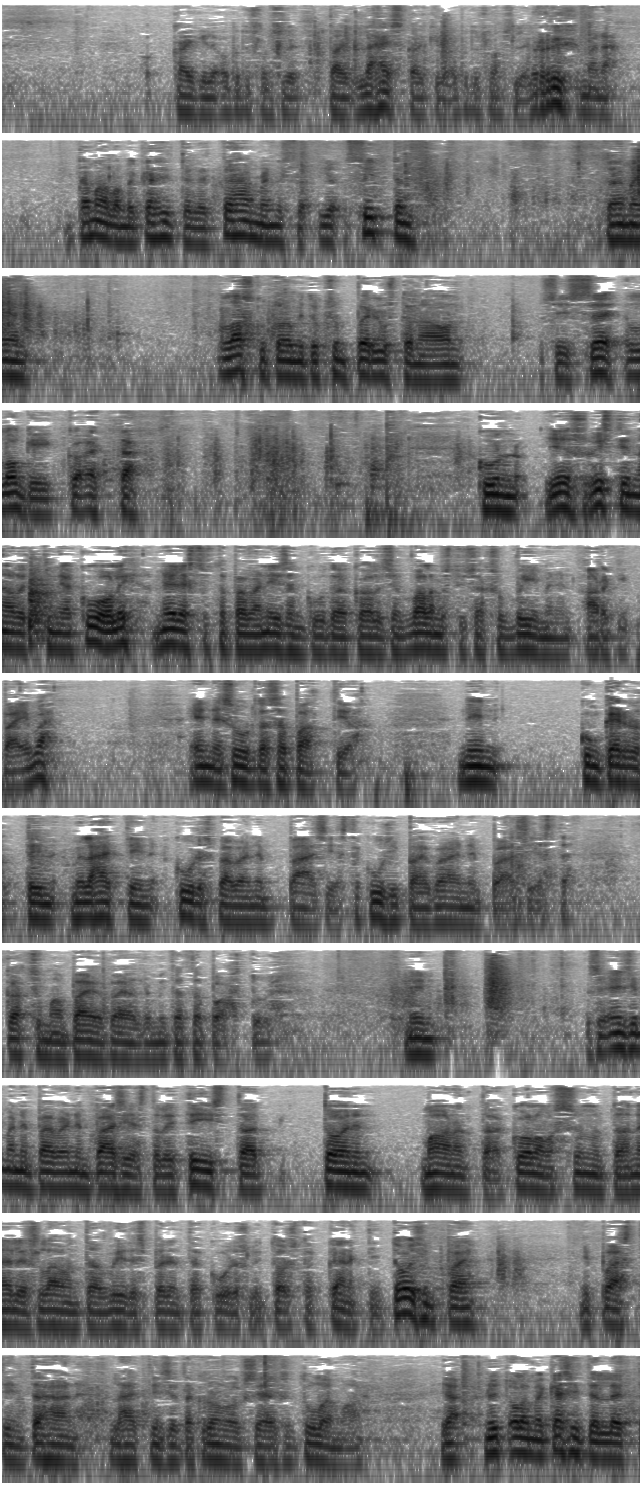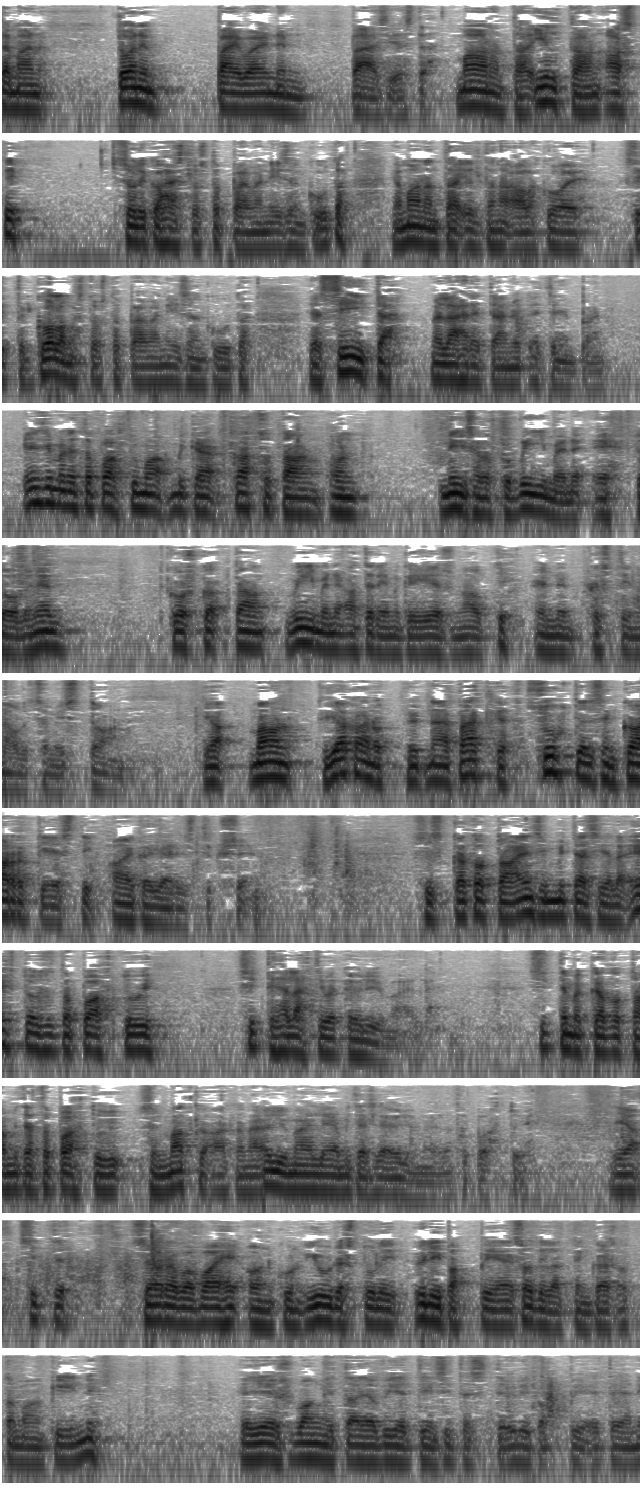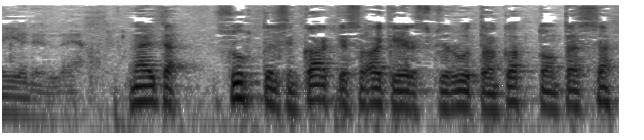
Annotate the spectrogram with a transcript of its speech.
Kaikille opetuslapsille, tai lähes kaikille opetuslapsille ryhmänä. Tämä olemme käsitelleet tähän mennessä. Ja sitten tämä meidän laskutoimituksen perustana on siis se logiikka, että kun Jeesus ristiinnaulittiin ja kuoli 14. päivä Niisankuuta, joka oli sen valmistusjakson viimeinen arkipäivä, ennen suurta sapattia, niin kun kerrottiin, me lähdettiin kuudes päivä ennen pääsiäistä, kuusi päivää ennen pääsiäistä, katsomaan päivä päivältä, mitä tapahtui. Niin se ensimmäinen päivä ennen pääsiäistä oli tiistai, toinen maanantai, kolmas sunnuntai, neljäs lauantai, viides perjantai, kuudes oli torstai. Käännettiin toisinpäin, niin päästiin tähän, lähdettiin sieltä kronologisia tulemaan. Ja nyt olemme käsitelleet tämän toinen päivä ennen pääsiäistä maanantai-iltaan asti. Se oli 12. päivä kuuta ja maanantai-iltana alkoi sitten 13. päivä kuuta ja siitä me lähdetään nyt eteenpäin. Ensimmäinen tapahtuma, mikä katsotaan, on niin sanottu viimeinen ehtoollinen, koska tämä on viimeinen ateria, mikä Jeesus nautti ennen ristiinnaulitsemistaan. Ja mä oon jakanut nyt nämä pätkät suhteellisen karkeasti aikajärjestykseen. Siis katsotaan ensin, mitä siellä ehtoollisessa tapahtui, sitten he lähtivät Öljymäelle. Sitten me katsotaan, mitä tapahtui sen matkan aikana Öljymäelle ja mitä siellä Öljymäellä tapahtui. Ja sitten seuraava vaihe on, kun Juudas tuli ylipappia ja sotilaiden kanssa ottamaan kiinni. Ja Jeesus vangitaan ja vietiin sitä sitten ylipappia eteen ja niin edelleen. Näitä suhteellisen karkeassa aikajärjestyksessä ruvetaan kattoon tässä.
